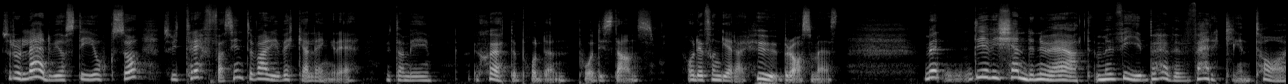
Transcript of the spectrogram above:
Så då lärde vi oss det också. Så vi träffas inte varje vecka längre utan vi sköter podden på distans. Och det fungerar hur bra som helst. Men det vi kände nu är att men vi behöver verkligen ta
